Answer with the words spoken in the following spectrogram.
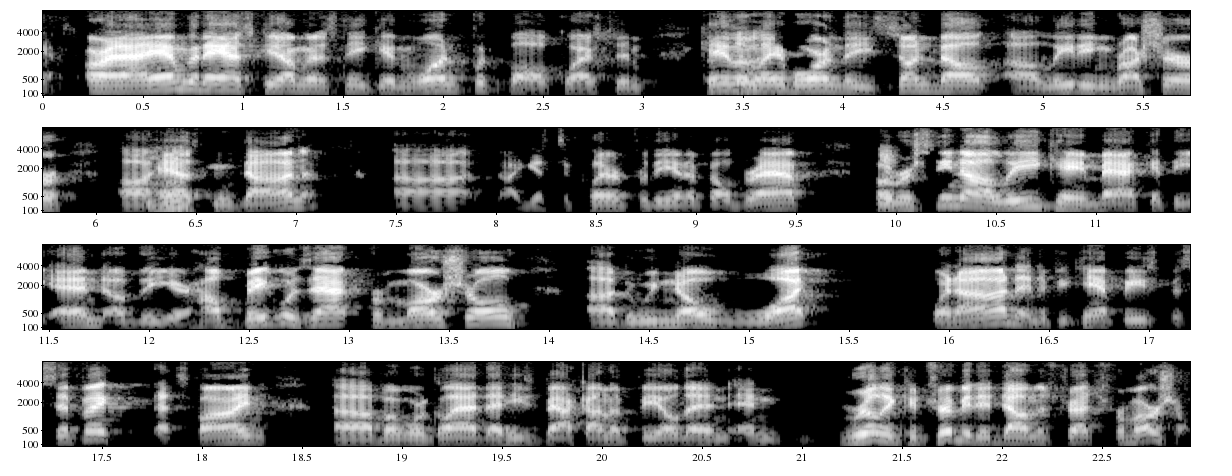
Yes. All right. I am going to ask you, I'm going to sneak in one football question. Khalan Laborn, the Sun Belt uh, leading rusher, uh, mm-hmm. has moved on. Uh, I guess, declared for the NFL draft. But. Rasheen Ali came back at the end of the year. How big was that for Marshall? Uh, do we know what went on? And if you can't be specific, that's fine. Uh, but we're glad that he's back on the field and and really contributed down the stretch for Marshall.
